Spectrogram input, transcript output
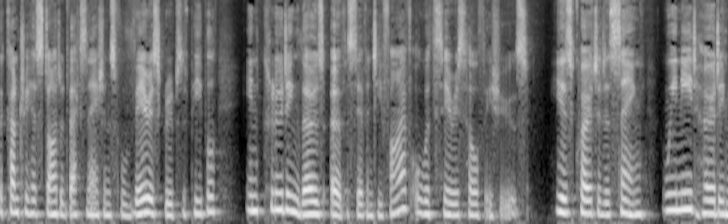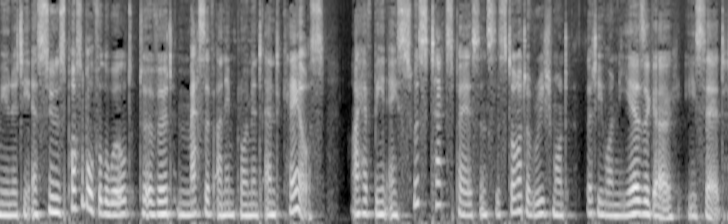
The country has started vaccinations for various groups of people, including those over 75 or with serious health issues. He is quoted as saying, We need herd immunity as soon as possible for the world to avert massive unemployment and chaos. I have been a Swiss taxpayer since the start of Richemont 31 years ago, he said.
